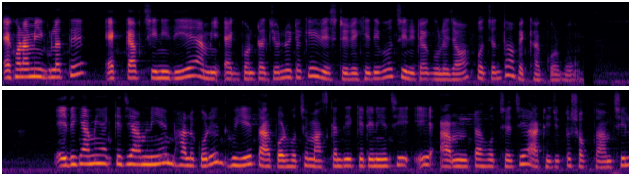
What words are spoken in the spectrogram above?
এখন আমি এগুলাতে এক কাপ চিনি দিয়ে আমি এক ঘণ্টার জন্য এটাকে রেস্টে রেখে দেব। চিনিটা গলে যাওয়া পর্যন্ত অপেক্ষা করব। এইদিকে আমি এক কেজি আম নিয়ে ভালো করে ধুয়ে তারপর হচ্ছে মাঝখান দিয়ে কেটে নিয়েছি। এই আমটা হচ্ছে যে আঠিযুক্ত শক্ত আম ছিল।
